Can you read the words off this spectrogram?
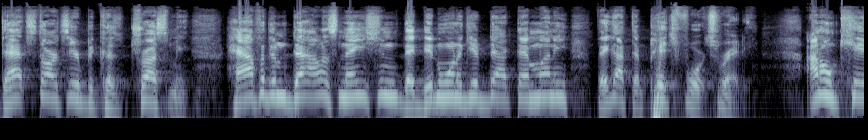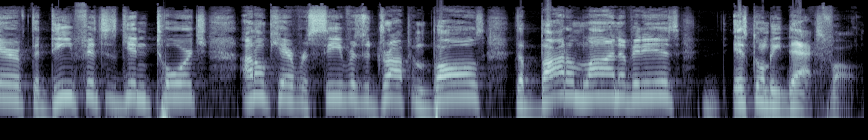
That starts here because trust me, half of them Dallas Nation that didn't want to give Dak that money, they got their pitchforks ready. I don't care if the defense is getting torched. I don't care if receivers are dropping balls. The bottom line of it is, it's going to be Dak's fault.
